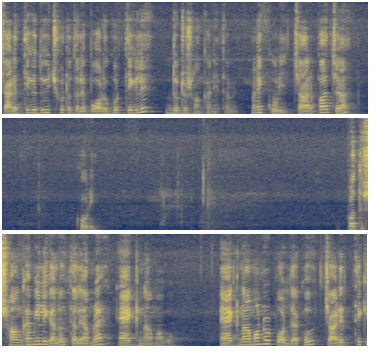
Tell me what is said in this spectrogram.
চারের থেকে দুই ছোট, তাহলে বড় করতে গেলে দুটো সংখ্যা নিতে হবে। মানে কুড়ি, চার পাঁচা কুড়ি। প্রত্যেক সংখ্যা মিলে গেল, তাহলে আমরা এক নামাবো। এক নামানোর পর দেখো চারের থেকে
